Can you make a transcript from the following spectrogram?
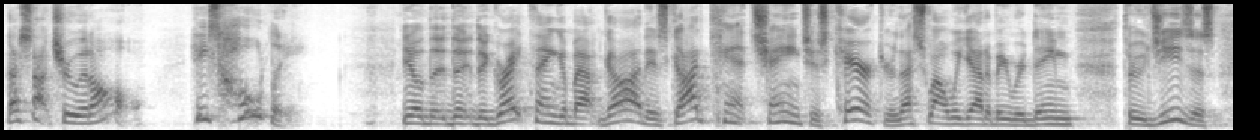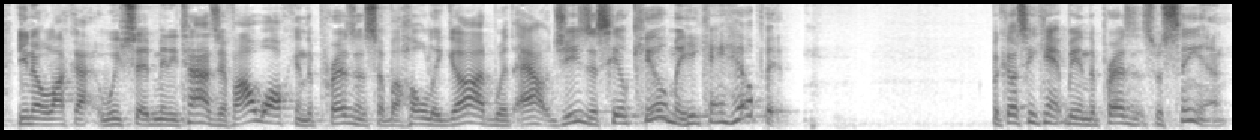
That's not true at all. He's holy. You know, the, the, the, great thing about God is God can't change his character. That's why we got to be redeemed through Jesus. You know, like I, we've said many times, if I walk in the presence of a holy God without Jesus, he'll kill me. He can't help it because he can't be in the presence of sin.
